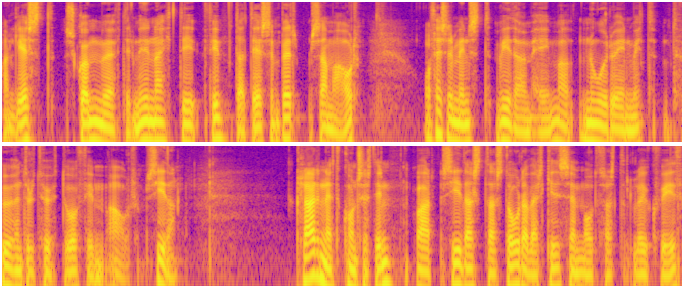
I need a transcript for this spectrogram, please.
Hann lést skömmu eftir miðnætti 5. desember sama ár og þess er minnst viða um heim að nú eru einmitt 225 ár síðan. Klarinettkonsertin var síðasta stóra verkið sem Mozart lauk við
